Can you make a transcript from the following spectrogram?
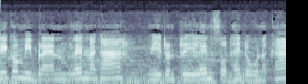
นี่ก็มีแบรนด์เล่นนะคะ มีดนตรีเล่นสดให้ดูนะคะ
